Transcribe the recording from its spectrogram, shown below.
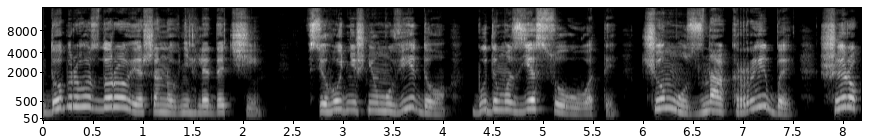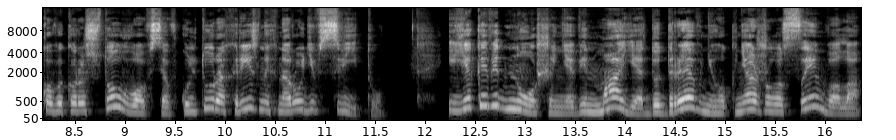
Доброго здоров'я, шановні глядачі! В сьогоднішньому відео будемо з'ясовувати, чому знак риби широко використовувався в культурах різних народів світу, і яке відношення він має до древнього княжого символа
